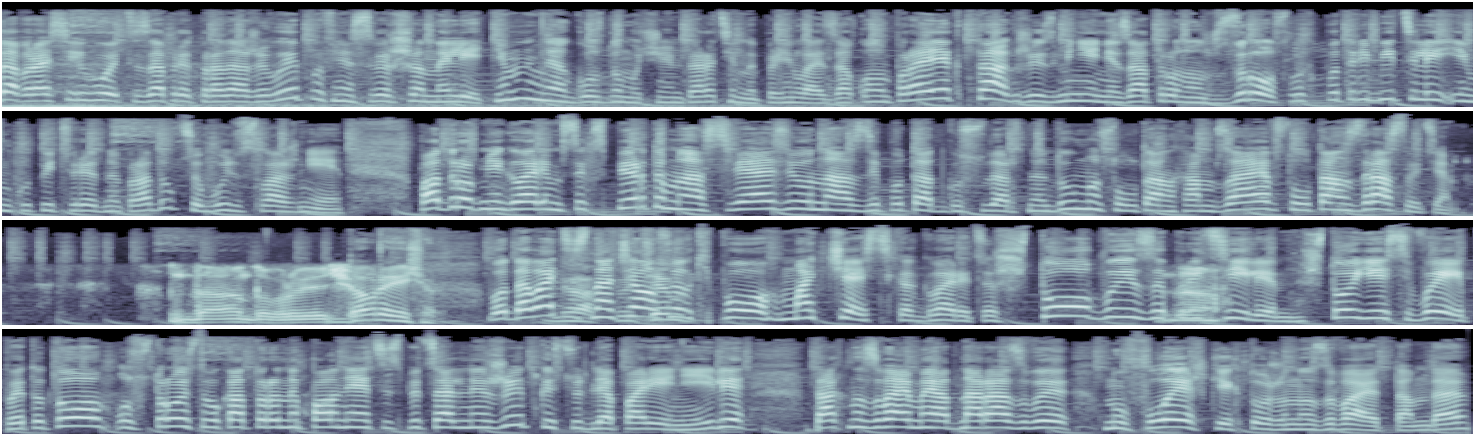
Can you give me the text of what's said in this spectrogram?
Да, в России вводится запрет продажи вейпов несовершеннолетним. Госдума очень оперативно приняла этот законопроект. Также изменения затронут взрослых потребителей. Им купить вредную продукцию будет сложнее. Подробнее говорим с экспертом. На связи у нас депутат Государственной Думы Султан Хамзаев. Султан, здравствуйте. Да, добрый вечер. Добрый вечер. Вот давайте Здравствуйте. сначала все-таки по матчасти, как говорится. Что вы запретили? Что есть вейп? Это то устройство, которое наполняется специальной жидкостью для парения? Или так называемые одноразовые, ну, флешки их тоже называют там, да?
